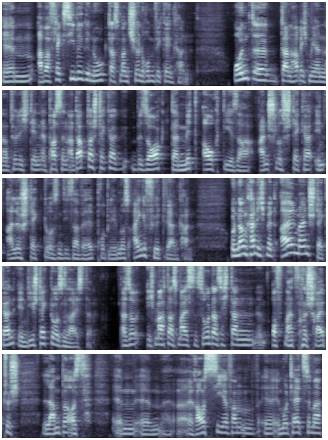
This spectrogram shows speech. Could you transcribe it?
ähm, aber flexibel genug, dass man schön rumwickeln kann. Und äh, dann habe ich mir natürlich den passenden Adapterstecker besorgt, damit auch dieser Anschlussstecker in alle Steckdosen dieser Welt problemlos eingeführt werden kann. Und dann kann ich mit allen meinen Steckern in die Steckdosenleiste. Also ich mache das meistens so, dass ich dann ähm, oftmals eine Schreibtischlampe aus ähm, ähm, rausziehe vom äh, im Hotelzimmer,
